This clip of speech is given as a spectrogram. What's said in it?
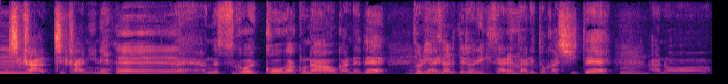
はい、地下地下にね。へええーですごい高額なお金で取引されてる。取引されたりとかして、あの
